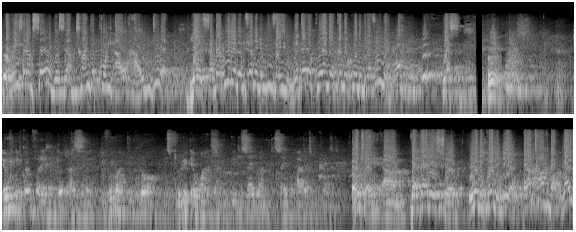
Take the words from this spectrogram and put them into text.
The reason I'm saying this is I'm trying to point out how you do it. Yes, sababu ile inanifanya niulize hii. Nataka kuona kama kweli mnafanya. Yes. During the conference, he taught us uh, if we want to grow, is to read the word and to be disciple and disciple others to Christ. Okay, um, that, that is true. Hiyo ni kweli ndio. But I'm talking about right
